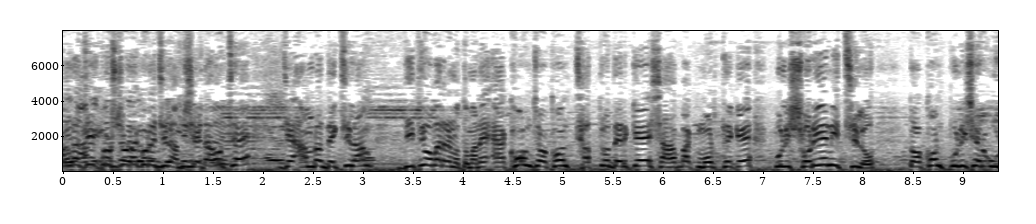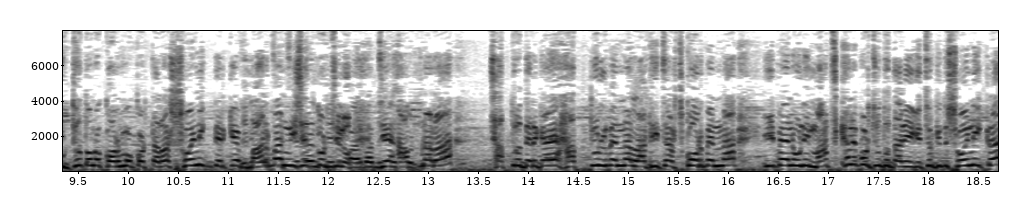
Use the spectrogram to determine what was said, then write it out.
আমরা যে প্রশ্নটা করেছিলাম সেটা হচ্ছে যে আমরা দেখছিলাম দ্বিতীয়বারের মতো মানে এখন যখন ছাত্রদেরকে শাহবাগ মোড় থেকে পুলিশ সরিয়ে নিচ্ছিল তখন পুলিশের ঊর্ধ্বতন কর্মকর্তারা সৈনিকদেরকে বারবার নিষেধ করছিল যে আপনারা ছাত্রদের গায়ে হাত তুলবেন না লাঠিচার্জ করবেন না ইভেন উনি মাঝখানে পর্যন্ত দাঁড়িয়ে গেছিল কিন্তু সৈনিকরা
